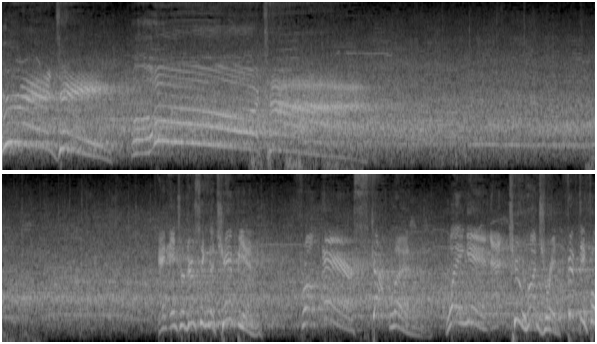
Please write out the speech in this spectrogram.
Randy Orton! And introducing the champion from Ayr Scotland, weighing in at 254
